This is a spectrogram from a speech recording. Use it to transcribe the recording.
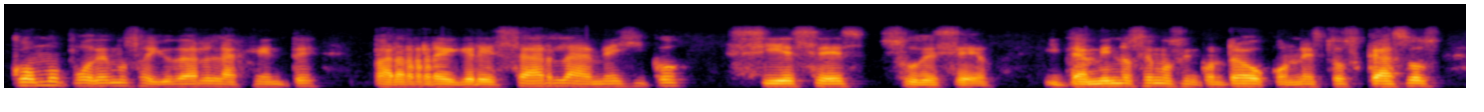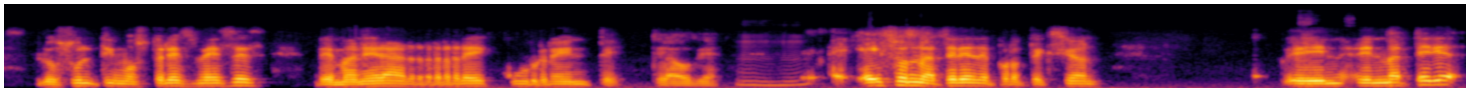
cómo podemos ayudar a la gente para regresarla a México si ese es su deseo. Y también nos hemos encontrado con estos casos los últimos tres meses de manera recurrente, Claudia. Eso en materia de protección. en materia,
